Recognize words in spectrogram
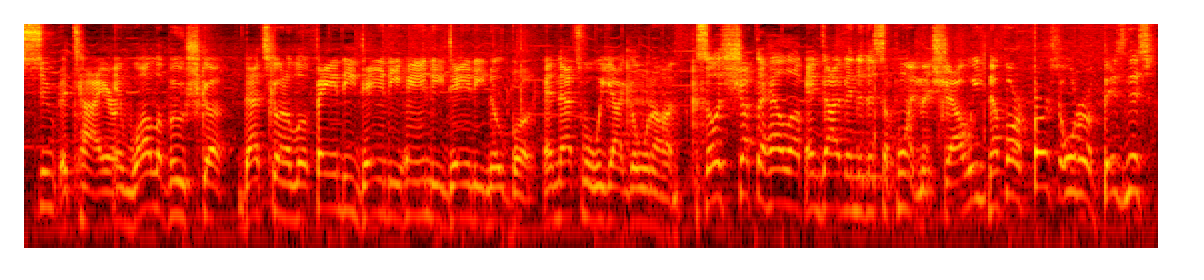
suit attire and Wallabushka, that's going to look fandy, dandy, handy, dandy notebook. And that's what we got going on. So let's shut the hell up and dive into this appointment, shall we? Now for our first order of business,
